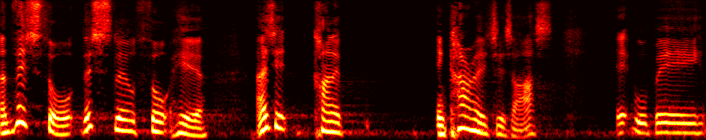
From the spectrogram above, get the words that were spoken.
and this thought, this little thought here, as it kind of encourages us, it will be.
